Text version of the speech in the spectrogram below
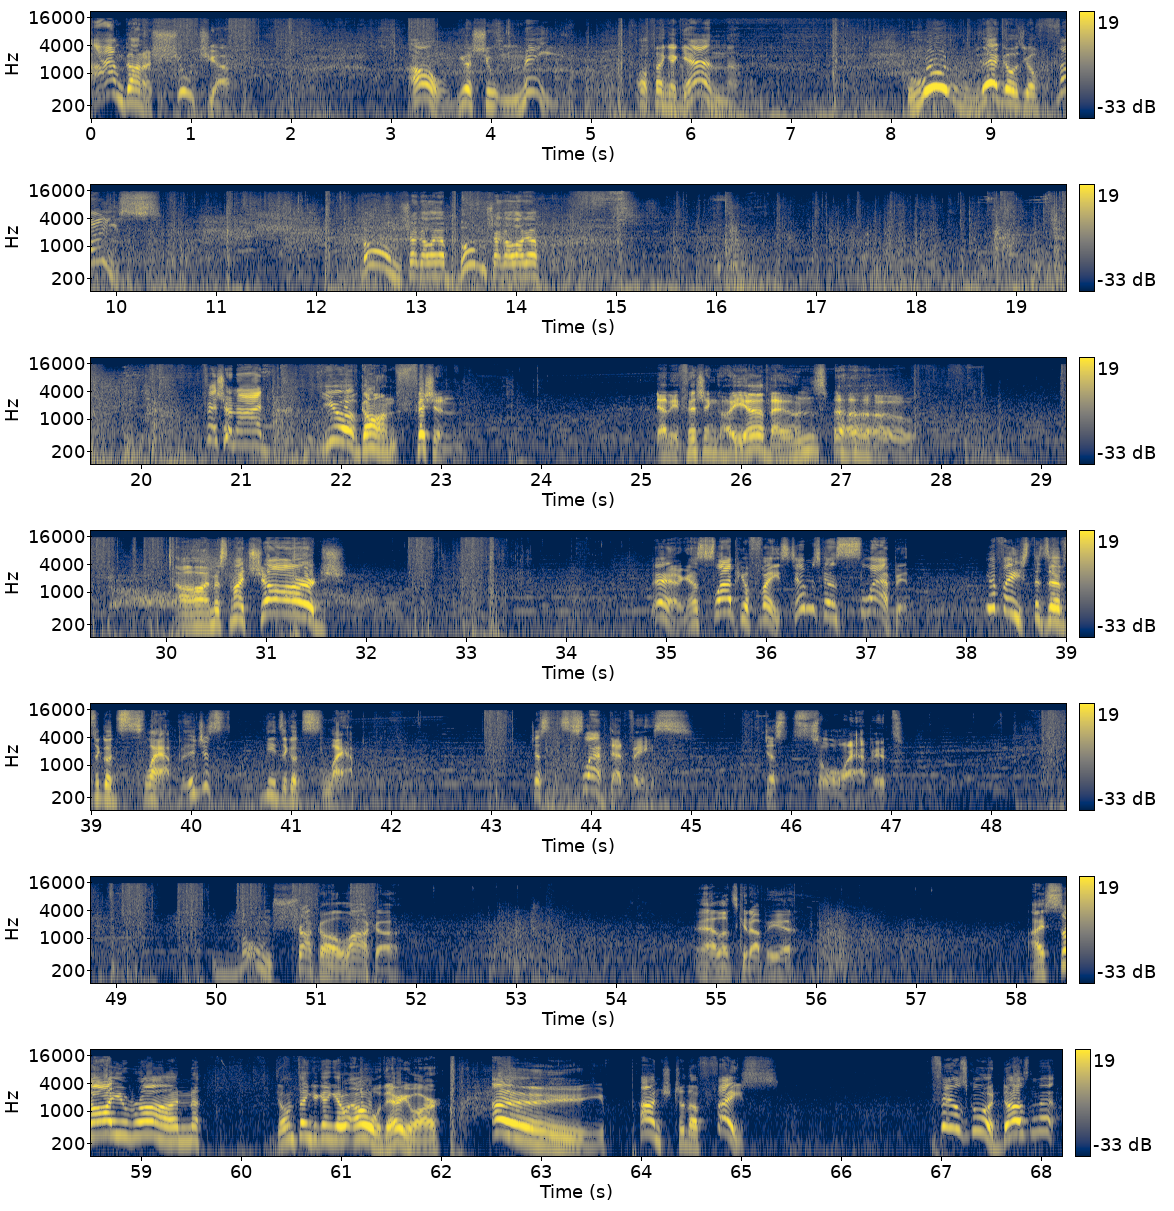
I'm gonna shoot you. Oh, you're shooting me. Oh, think again. Woo! There goes your face. Boom, shakalaka, boom, shakalaka. Fisher night! You have gone fishing. They'll be fishing for your bones. Oh I missed my charge! There, I'm gonna slap your face. I'm just gonna slap it. Your face deserves a good slap. It just needs a good slap. Just slap that face. Just slap it. Boom shakalaka. Yeah, let's get up here. I saw you run. Don't think you're gonna get away. Oh, there you are. Hey! Punch to the face. Feels good, doesn't it?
